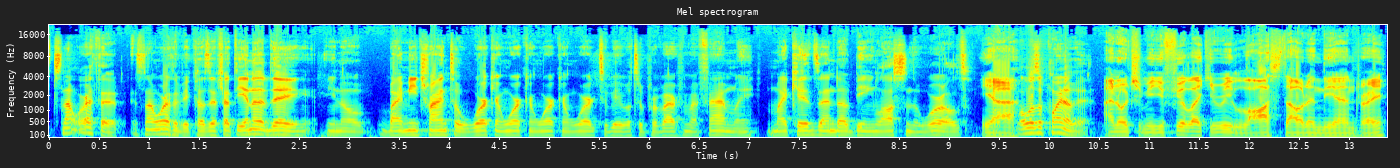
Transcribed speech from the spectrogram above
it's not worth it. It's not worth it because if at the end of the day, you know, by me trying to work and work and work and work to be able to provide for my family, my kids end up being lost in the world. Yeah. What was the point of it? I know what you mean. You feel like you really lost out in the end, right?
